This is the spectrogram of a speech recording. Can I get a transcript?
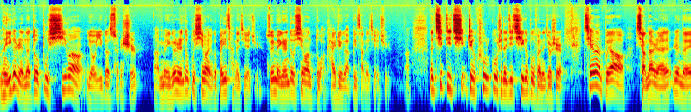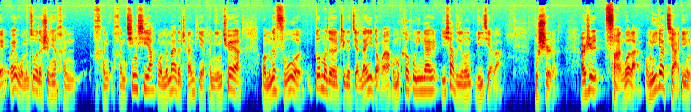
每一个人呢都不希望有一个损失啊，每个人都不希望有个悲惨的结局，所以每个人都希望躲开这个悲惨的结局。啊，那七第七这个故故事的第七个部分呢，就是千万不要想当然认为，哎，我们做的事情很很很清晰啊，我们卖的产品很明确啊，我们的服务多么的这个简单易懂啊，我们客户应该一下子就能理解吧？不是的，而是反过来，我们一定要假定，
